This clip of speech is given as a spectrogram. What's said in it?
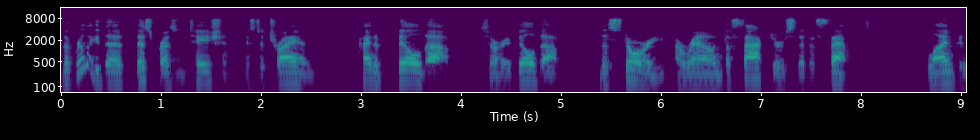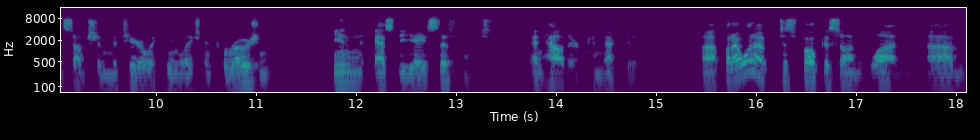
the, really the, this presentation is to try and kind of build up, sorry, build up the story around the factors that affect lime consumption, material accumulation, and corrosion in SDA systems and how they're connected. Uh, but I want to just focus on one um,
